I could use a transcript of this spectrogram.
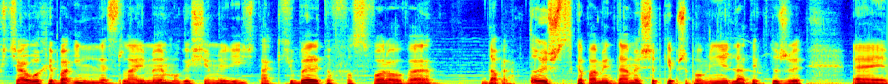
chciały chyba inne slimy, mogę się mylić. Tak, Cubery to fosforowe. Dobra, to już wszystko pamiętamy. Szybkie przypomnienie dla tych, którzy e,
